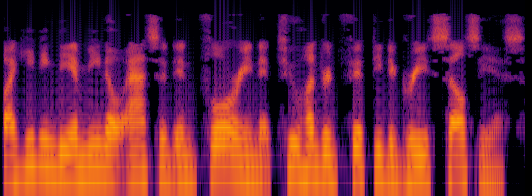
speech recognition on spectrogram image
by heating the amino acid in fluorine at 250 degrees Celsius.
